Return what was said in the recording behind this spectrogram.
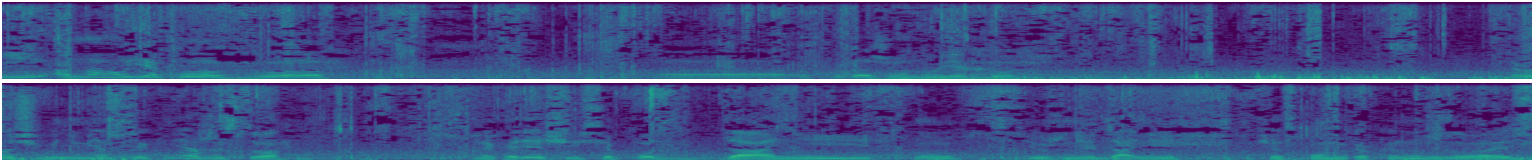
И она уехала в... а, Куда же она уехала? Короче, в немецкое княжество, находящееся под Данией, ну, южнее Дании, сейчас помню, как оно называется.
